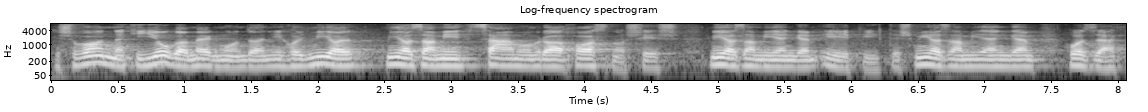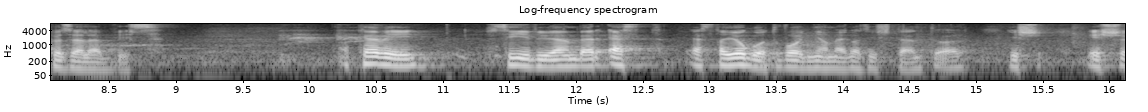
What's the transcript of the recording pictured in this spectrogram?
És van neki joga megmondani, hogy mi, a, mi az, ami számomra hasznos, és mi az, ami engem épít, és mi az, ami engem hozzá közelebb visz. A kevés szívű ember ezt, ezt a jogot vonja meg az Istentől, és, és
